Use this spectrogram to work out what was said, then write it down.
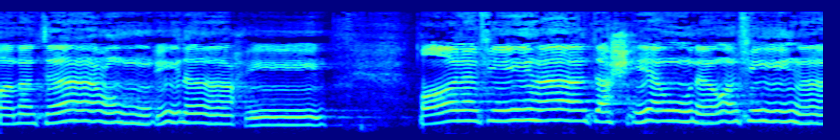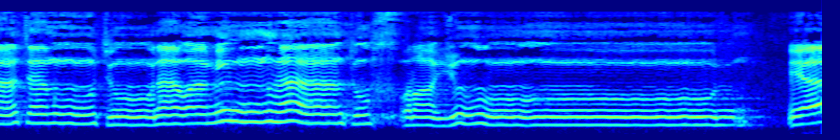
ومتاع إلى حين. قال فيها تحيون وفيها تموتون ومنها تخرجون. يا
